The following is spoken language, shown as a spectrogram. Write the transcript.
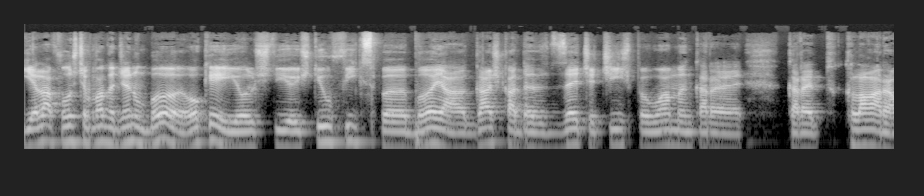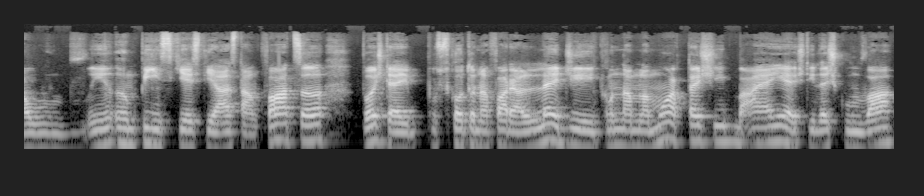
el a fost ceva de genul, bă, ok, eu știu, eu știu fix pe băia gașca de 10-15 oameni care, care clar au împins chestia asta în față pe ăștia îi scot în afară al legii, condamn la moarte și aia e, știi, deci cumva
